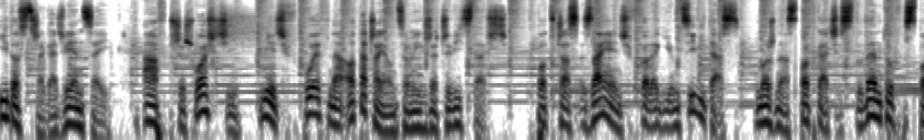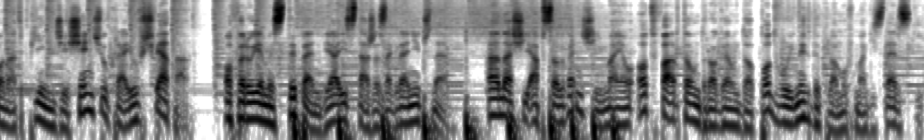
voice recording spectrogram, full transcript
i dostrzegać więcej, a w przyszłości mieć wpływ na otaczającą ich rzeczywistość. Podczas zajęć w Collegium Civitas można spotkać studentów z ponad 50 krajów świata. Oferujemy stypendia i staże zagraniczne, a nasi absolwenci mają otwartą drogę do podwójnych dyplomów magisterskich.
